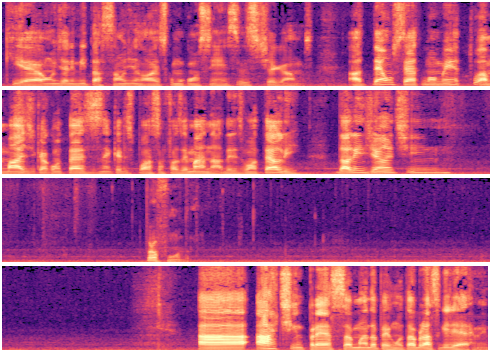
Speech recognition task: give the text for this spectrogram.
que é onde a limitação de nós como consciências chegamos até um certo momento a mágica acontece sem que eles possam fazer mais nada. Eles vão até ali. Dali em diante, profundo. A arte impressa manda pergunta. Abraço, Guilherme.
